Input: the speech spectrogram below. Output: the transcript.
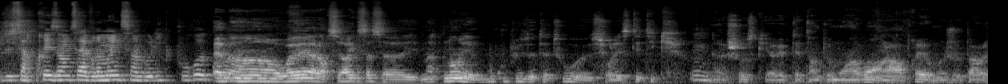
de ça représente ça vraiment une symbolique pour eux quoi. Eh ben ouais alors c'est vrai que ça, ça maintenant il y a beaucoup plus de tatous euh, sur l'esthétique mm. euh, chose qu'il y avait peut-être un peu moins avant alors après moi je parle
